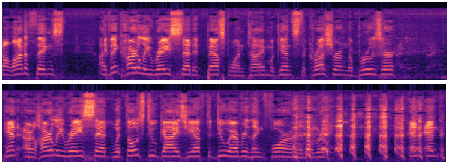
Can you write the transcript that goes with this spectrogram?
a lot of things. I think Harley Race said it best one time against the Crusher and the Bruiser. Hen, or Harley Race said, "With those two guys, you have to do everything for them in the ring." and and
